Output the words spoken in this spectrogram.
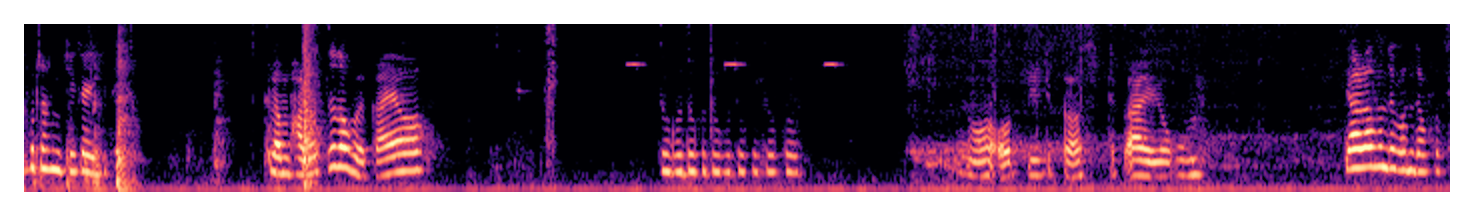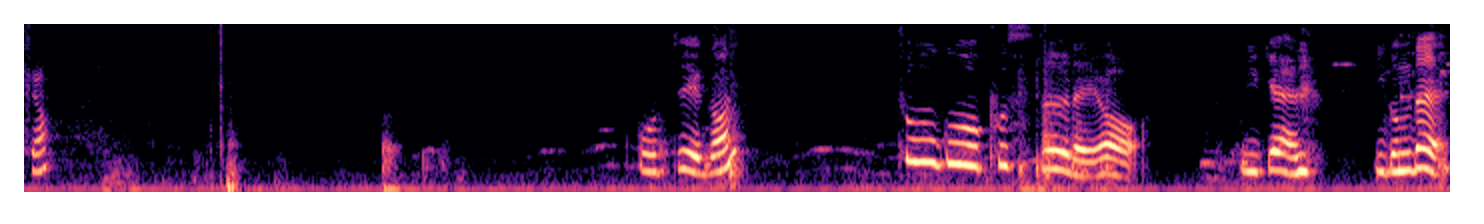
포장지가 이래요. 그럼 바로 뜯어볼까요? 두구두구두구두구두구 어, 어디 갔을까 요거 여러분들 먼저 보세요 뭐지 이건? 투구푸스래요 이게 이건데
